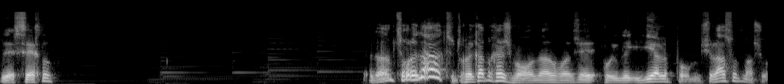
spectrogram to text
זה שכל? אדם צריך לדעת, הוא צריך לקחת בחשבון, הוא הגיע לפה בשביל לעשות משהו.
